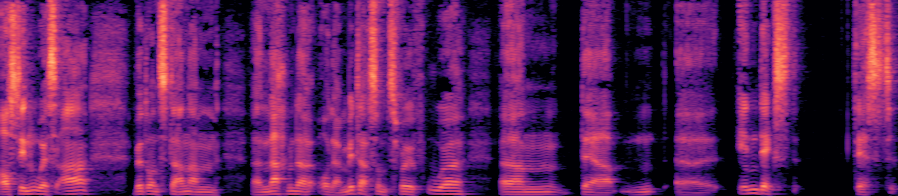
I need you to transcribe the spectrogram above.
Aus den USA wird uns dann am äh, Nachmittag oder mittags um 12 Uhr ähm, der äh, Index des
